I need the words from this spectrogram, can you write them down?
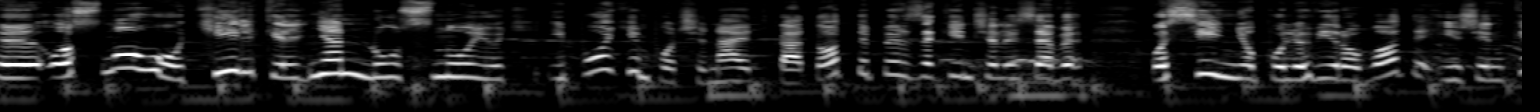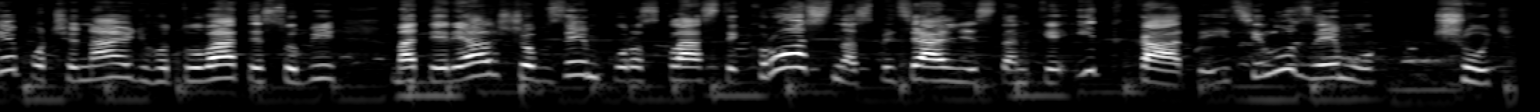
Е, Основу тільки льняну снують і потім починають ткати. От тепер закінчилися осінньо-польові роботи, і жінки починають готувати собі матеріал, щоб взимку розкласти крос на спеціальні станки і ткати, і цілу зиму чуть.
